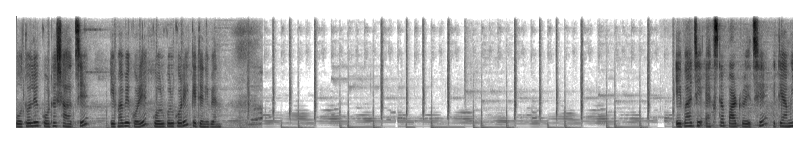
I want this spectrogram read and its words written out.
বোতলের কোঠার সাহায্যে এভাবে করে গোল গোল করে কেটে নেবেন। এবার যে এক্সট্রা পার্ট রয়েছে, এটি আমি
